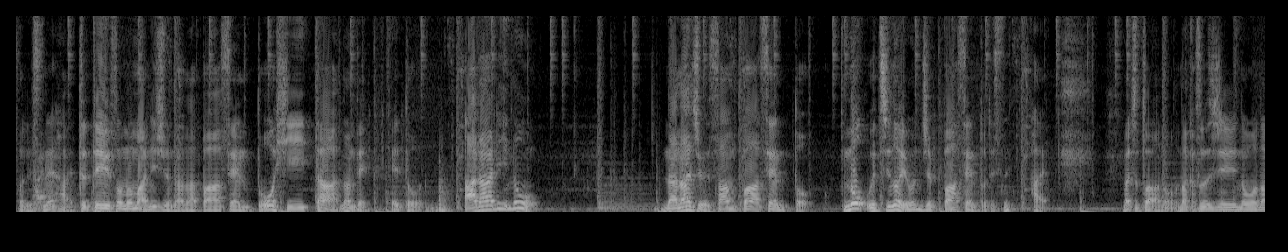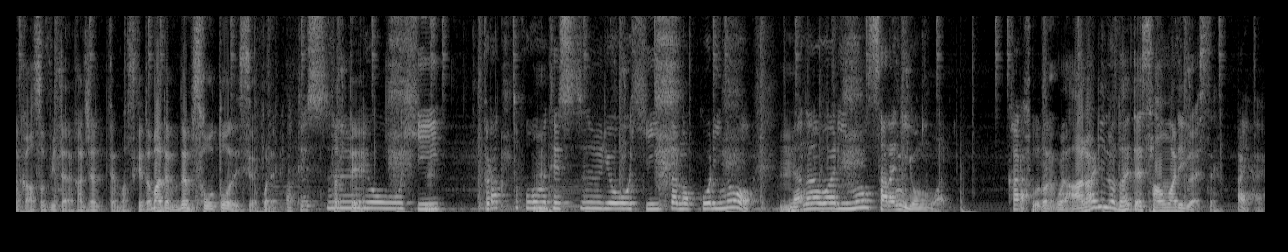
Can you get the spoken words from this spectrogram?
そうですね。はい。でっていうそのまあ27%を引いた、なんで、えっと、粗利の73%のうちの40%ですね。はい。まあちょっとあの、なんか数字のなんか遊びみたいな感じになってますけど、まあでも、でも相当ですよ、これ。まあ、手数料を引いプラットフォーム手数料を引いた残りのうん7割のさらに4割から、そう、だからこれ、粗利の大体3割ぐらいですね。はいはいはい。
